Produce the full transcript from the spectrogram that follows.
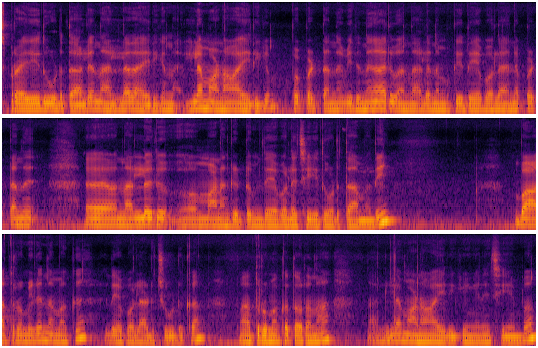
സ്പ്രേ ചെയ്ത് കൊടുത്താൽ നല്ലതായിരിക്കും. നല്ല മണമായിരിക്കും. ഇപ്പോൾ പെട്ടെന്ന് വിരുന്നുകാർ വന്നാൽ നമുക്ക് ഇതേപോലെ തന്നെ പെട്ടെന്ന് നല്ലൊരു മണം കിട്ടും. ഇതേപോലെ ചെയ്ത് കൊടുത്താൽ മതി. ബാത്റൂമിൽ നമുക്ക് ഇതേപോലെ അടിച്ചു കൊടുക്കാം. ബാത്റൂമൊക്കെ തുറന്നാൽ നല്ല മണമായിരിക്കും ഇങ്ങനെ ചെയ്യുമ്പം.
